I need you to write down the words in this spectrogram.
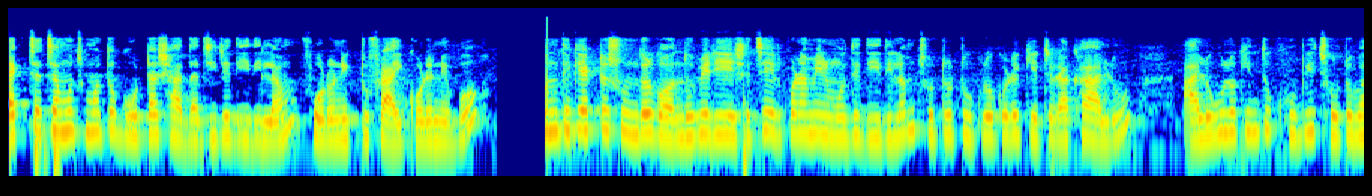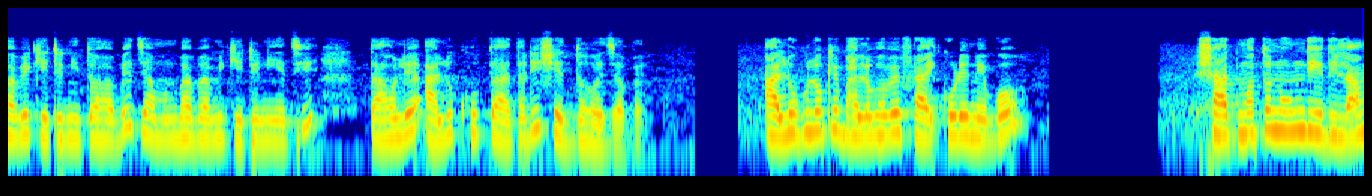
এক চা চামচ মতো গোটা সাদা জিরে দিয়ে দিলাম, ফোড়ন একটু ফ্রাই করে নেব। ফোড়ন থেকে একটা সুন্দর গন্ধ বেরিয়ে এসেছে, এরপর আমি এর মধ্যে দিয়ে দিলাম ছোট টুকরো করে কেটে রাখা আলু। আলুগুলো কিন্তু খুবই ছোটোভাবে কেটে নিতে হবে, যেমনভাবে আমি কেটে নিয়েছি, তাহলে আলু খুব তাড়াতাড়ি সেদ্ধ হয়ে যাবে। আলুগুলোকে ভালোভাবে ফ্রাই করে নেব। স্বাদ মতো নুন দিয়ে দিলাম।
